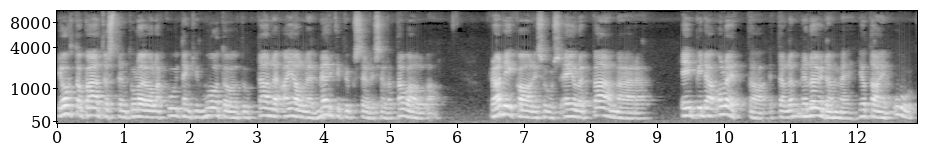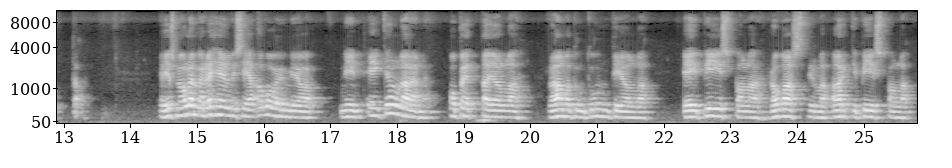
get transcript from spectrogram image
Johtopäätösten tulee olla kuitenkin muotoiltu tälle ajalle merkityksellisellä tavalla. Radikaalisuus ei ole päämäärä, ei pidä olettaa, että me löydämme jotain uutta. Ja jos me olemme rehellisiä avoimia, niin ei kellään opettajalla, raamatun tuntijalla, ei piispalla, rovastilla, arkkipiispalla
